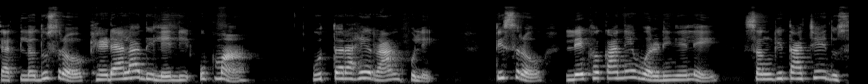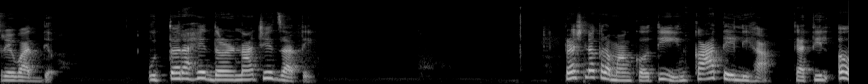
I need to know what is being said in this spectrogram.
त्यातलं दुसरं खेड्याला दिलेली उपमा. उत्तर आहे रानफुले तिसरं लेखकाने वर्णिलेले संगीताचे दुसरे वाद्य. उत्तर आहे दळणाचे जाते. प्रश्न क्रमांक तीन का ते लिहा? त्यातील अ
